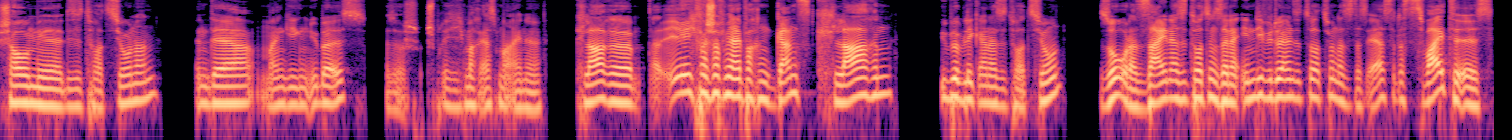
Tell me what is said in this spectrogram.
schaue mir die Situation an, in der mein Gegenüber ist. Also sprich, ich mache erstmal eine klare, ich verschaffe mir einfach einen ganz klaren Überblick einer Situation so oder seiner Situation, seiner individuellen Situation. Das ist das Erste. Das Zweite ist,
